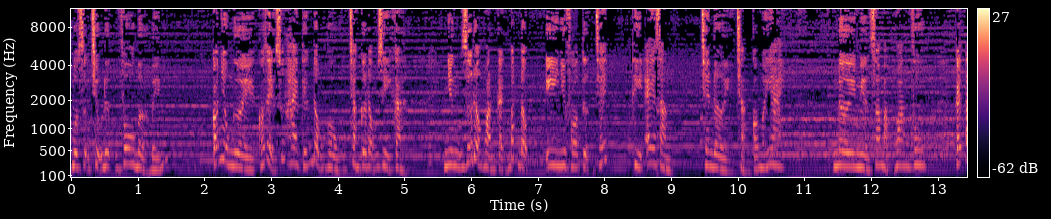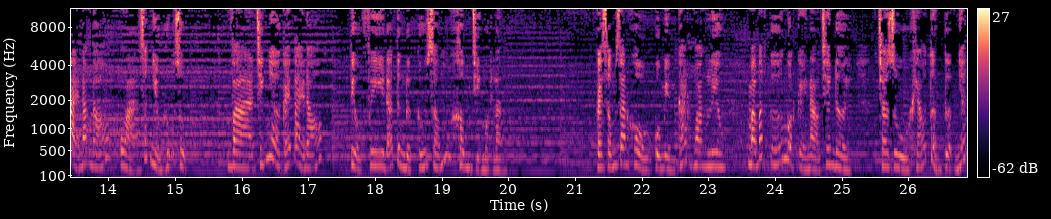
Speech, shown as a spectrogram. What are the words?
Một sự chịu đựng vô bờ bến. Có nhiều người có thể suốt 2 tiếng đồng hồ Chẳng cử động gì cả. Nhưng giữ được hoàn cảnh bất động, Y như pho tượng chết, Thì e rằng trên đời chẳng có mấy ai. Nơi miền sa mạc hoang vu, Cái tài năng đó quả rất nhiều hữu dụng. Và chính nhờ cái tài đó, Tiểu Phi đã từng được cứu sống không chỉ một lần. Cái sống gian khổ của miền cát hoang liêu Mà bất cứ một kẻ nào trên đời, Cho dù khéo tưởng tượng nhất,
